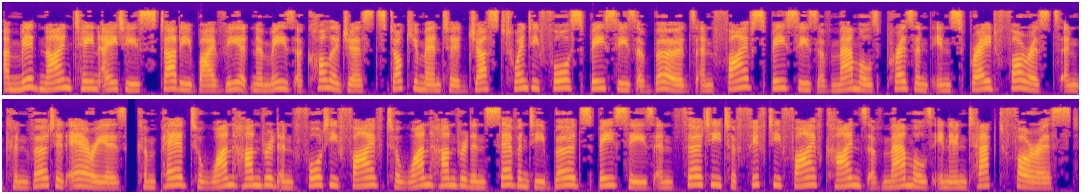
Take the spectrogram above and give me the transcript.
A mid-1980s study by Vietnamese ecologists documented just 24 species of birds and 5 species of mammals present in sprayed forests and converted areas, compared to 145 to 170 bird species and 30 to 55 kinds of mammals in intact forest.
